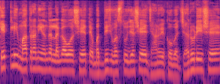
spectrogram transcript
કેટલી માત્રાની અંદર લગાવવો છે, તે બધી જ વસ્તુ જે છે જાણવી ખૂબ જ જરૂરી છે.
